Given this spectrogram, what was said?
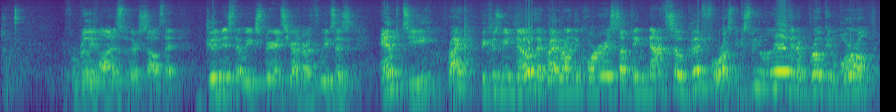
If we're really honest with ourselves, that goodness that we experience here on earth leaves us empty, right? Because we know that right around the corner is something not so good for us because we live in a broken world.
